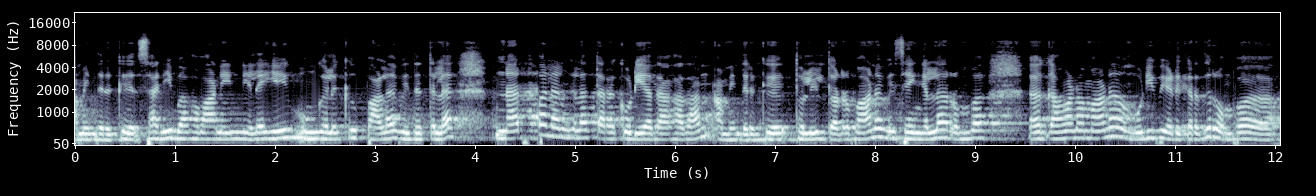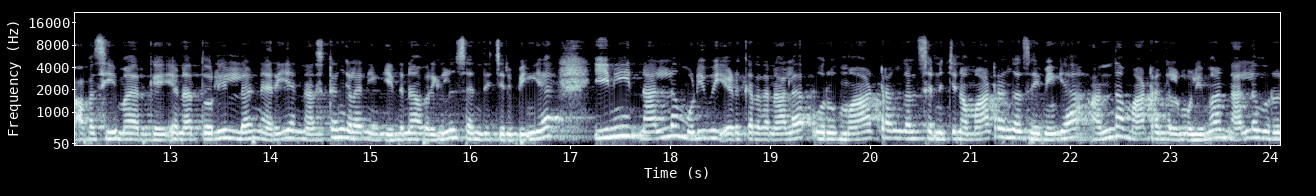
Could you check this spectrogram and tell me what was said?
அமைந்திருக்கு. சனி பகவானின் நிலையை உங்களுக்கு பல விதத்தில் நற்பலன்களை தரக்கூடியதாக தான் அமைந்திருக்கு. தொழில் தொடர்பான விஷயங்கள்ல ரொம்ப கவனமான முடிவு எடுக்கிறது ரொம்ப அவசியமாக இருக்குது ஏன்னா தொழிலில் நிறைய நஷ்டங்களை நீங்கள் இதுனா வரைக்கும் சந்திச்சிருப்பீங்க. இனி நல்ல முடிவு எடுக்கிறதுனால ஒரு மாற்றங்கள் சின்ன சின்ன மாற்றங்கள் செய்வீங்க. அந்த மாற்றங்கள் மூலிமா நல்ல ஒரு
